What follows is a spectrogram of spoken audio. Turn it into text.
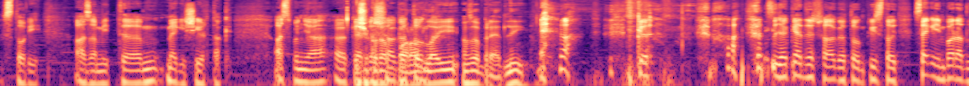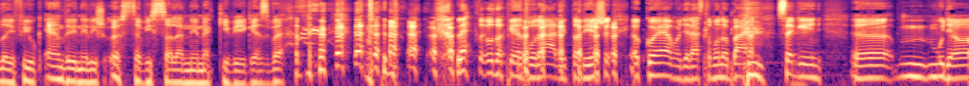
sztori az, amit meg is írtak. Azt mondja a kedves És akkor a baradlai, az a Bradley? Azt mondja a kedves hallgatónk Kriszta, hogy szegény baradlai fiúk Endrénél is össze-vissza lennének kivégezve. Hát, lehet, hogy oda kellett volna állítani, és akkor elmagyaráztam volna, bár szegény, uh, ugye a,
